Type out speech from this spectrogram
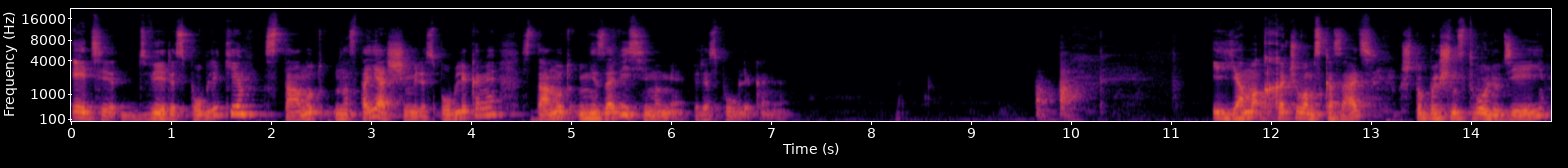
эти две республики станут настоящими республиками, станут независимыми республиками. И я хочу вам сказать, что большинство людей,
